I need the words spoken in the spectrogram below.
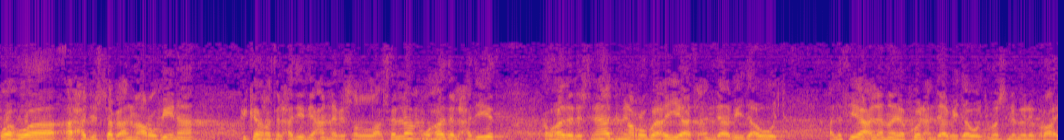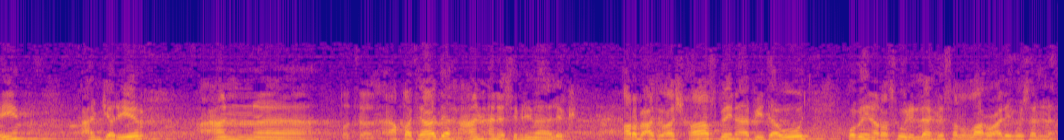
وهو أحد السبعة المعروفين بكثرة الحديث عن النبي صلى الله عليه وسلم وهذا الحديث أو هذا الإسناد من الرباعيات عند أبي داود التي أعلى ما يكون عند أبي داود. مسلم بن إبراهيم عن جرير عن قتادة, عن أنس بن مالك. أربعة أشخاص بين أبي داود وبين رسول الله صلى الله عليه وسلم.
